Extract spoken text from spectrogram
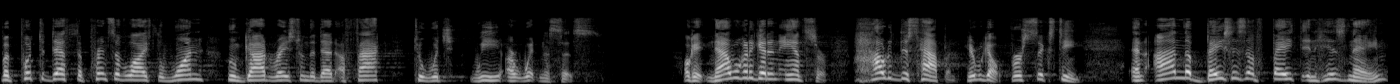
but put to death the Prince of Life, the one whom God raised from the dead, a fact to which we are witnesses. Okay, now we're going to get an answer. How did this happen? Here we go, verse 16. And on the basis of faith in his name,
